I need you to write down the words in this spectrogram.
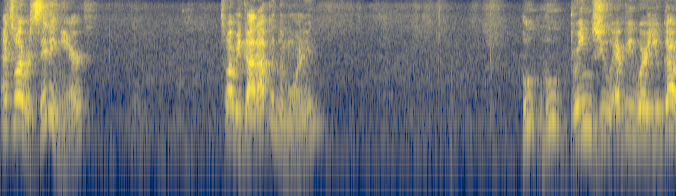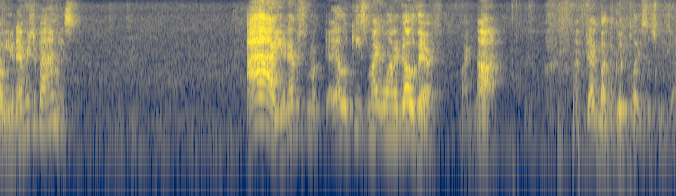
That's why we're sitting here. That's why we got up in the morning. Who, who brings you everywhere you go? Your Nefesh Bahamis. ah, your nefesh elokis might want to go there. Might not. I'm talking about the good places we go,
